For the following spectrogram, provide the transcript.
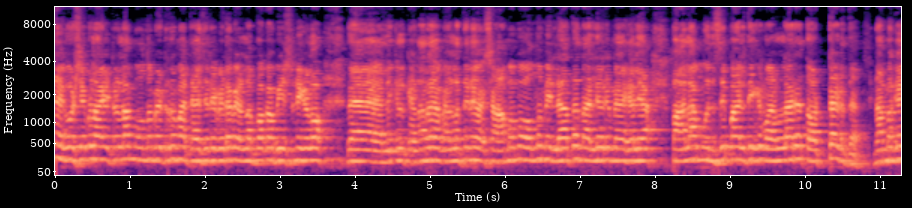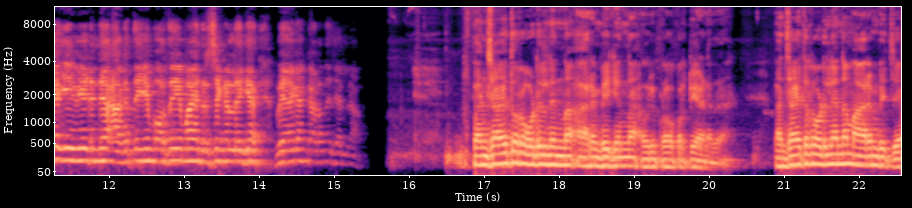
നെഗോഷ്യബിൾ ആയിട്ടുള്ള മൂന്ന് ബെഡ്റൂം അറ്റാച്ച്ഡ് ഇവിടെ വെള്ളപ്പൊക്ക ഭീഷണികളോ അല്ലെങ്കിൽ കിണർ വെള്ളത്തിന് ക്ഷാമമോ ഒന്നുമില്ലാത്ത നല്ലൊരു മേഖല പാലാ മുനിസിപ്പാലിറ്റിക്ക് വളരെ തൊട്ടടുത്ത്. നമുക്ക് ഈ വീടിന്റെ അകത്തെയും പുറത്തെയുമായ ദൃശ്യങ്ങളിലേക്ക് വേഗം കടന്നു ചെല്ലാം. പഞ്ചായത്ത് റോഡിൽ നിന്ന് ആരംഭിക്കുന്ന ഒരു പ്രോപ്പർട്ടിയാണിത്. പഞ്ചായത്ത് റോഡിൽ നിന്നും ആരംഭിച്ച്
